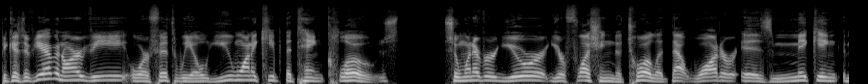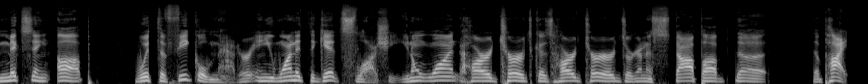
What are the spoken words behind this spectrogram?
Because if you have an RV or fifth wheel, you want to keep the tank closed. So whenever you're you're flushing the toilet, that water is mixing mixing up with the fecal matter and you want it to get sloshy. You don't want hard turds because hard turds are going to stop up the the pipe.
